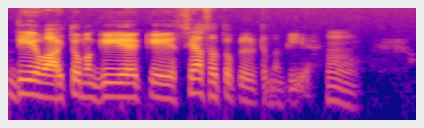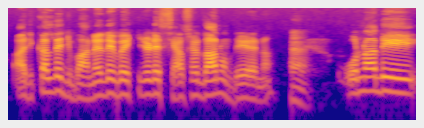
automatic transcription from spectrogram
ਦੀ ਆਵਾਜ਼ ਤੋਂ ਮੰਗੀ ਹੈ ਕਿ ਸਿਆਸਤ ਤੋਂ ਪ੍ਰੇਰਿਤ ਮੰਗੀ ਹੈ। ਹੂੰ। ਅੱਜ ਕੱਲ ਦੇ ਜ਼ਮਾਨੇ ਦੇ ਵਿੱਚ ਜਿਹੜੇ ਸਿਆਸਤਦਾਨ ਹੁੰਦੇ ਆ ਨਾ ਹਾਂ। ਉਹਨਾਂ ਦੀ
